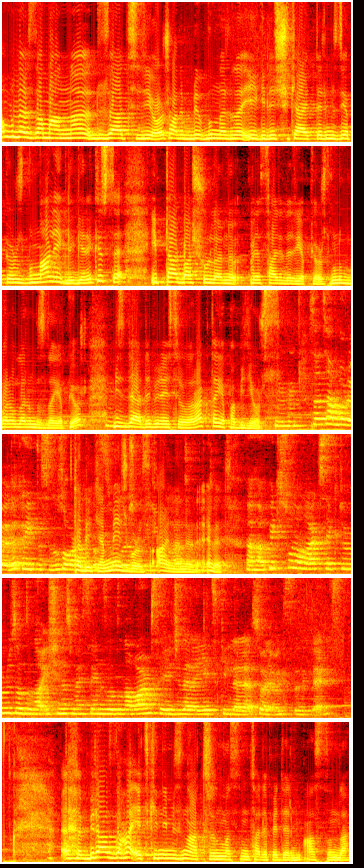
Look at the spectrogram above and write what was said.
Ama bunlar zamanla düzeltiliyor. Hani bunlarla ilgili şikayetlerimizi yapıyoruz. Bunlarla ilgili gerekirse iptal başvurularını vesaireleri yapıyoruz. Bunu barolarımız da yapıyor. Bizler de bireysel olarak da yapabiliyoruz. Zaten buraya da kayıtlısınız. Oradan Tabii ki mecburuz. Aynen öyle. Evet. Aha, Peki son olarak sektörümüz adına, işiniz mesleğiniz adına var mı seyircilere, yetkililere söylemek istedikleriniz? Biraz daha etkinliğimizin artırılmasını talep ederim aslında.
